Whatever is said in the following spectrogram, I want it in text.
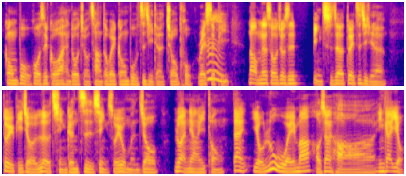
公布，或者是国外很多酒厂都会公布自己的酒谱 recipe。嗯。那我们那时候就是秉持着对自己的对于啤酒的热情跟自信，所以我们就乱酿一通。但有入围吗？好像好啊，应该有。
